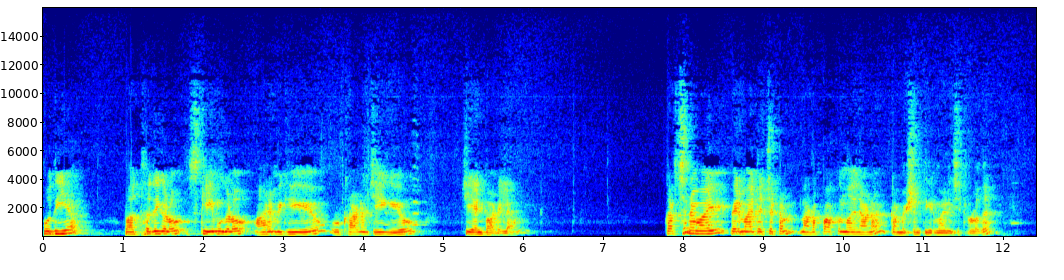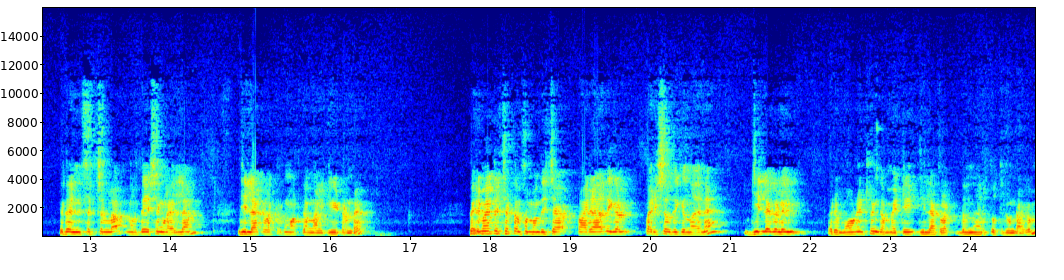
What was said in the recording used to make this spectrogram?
പുതിയ പദ്ധതികളോ സ്കീമുകളോ ആരംഭിക്കുകയോ ഉദ്ഘാടനം ചെയ്യുകയോ ചെയ്യാൻ പാടില്ല. കർശനമായി പെരുമാറ്റച്ചട്ടം നടപ്പാക്കുന്നതിനാണ് കമ്മീഷൻ തീരുമാനിച്ചിട്ടുള്ളത്. ഇതനുസരിച്ചുള്ള നിർദ്ദേശങ്ങളെല്ലാം ജില്ലാ കളക്ടർമാർക്ക് നൽകിയിട്ടുണ്ട്. പെരുമാറ്റച്ചട്ടം സംബന്ധിച്ച പരാതികൾ പരിശോധിക്കുന്നതിന് ജില്ലകളിൽ ഒരു മോണിറ്ററിംഗ് കമ്മിറ്റി ജില്ലാ കളക്ടറുടെ നേതൃത്വത്തിലുണ്ടാകും.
